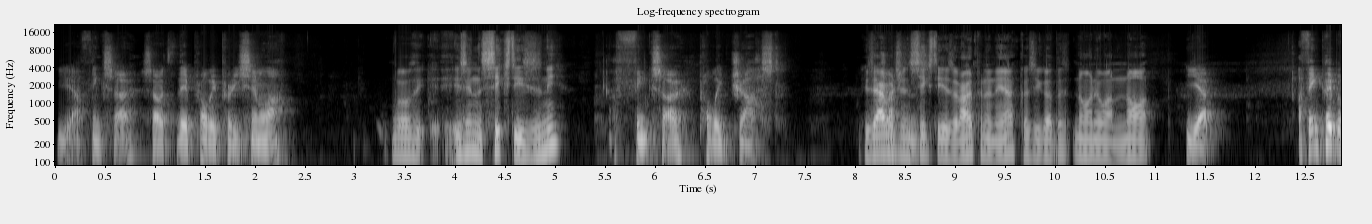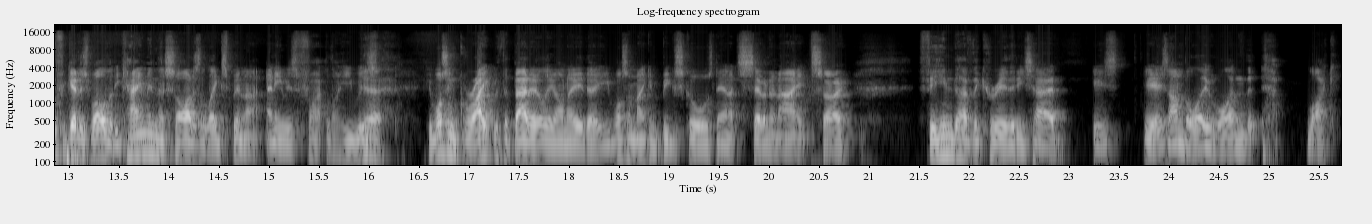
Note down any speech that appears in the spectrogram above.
Yeah, I think so. So they're probably pretty similar. Well, he's in the 60s, isn't he? I think so. Probably just. He's averaging Justin's... 60 as an opener now because he got the 91 not. Yeah. I think people forget as well that he came in the side as a leg spinner and he was like he was yeah. he wasn't great with the bat early on either. He wasn't making big scores down at seven and eight. So for him to have the career that he's had is yeah is unbelievable and like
